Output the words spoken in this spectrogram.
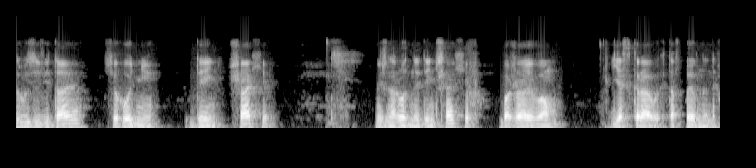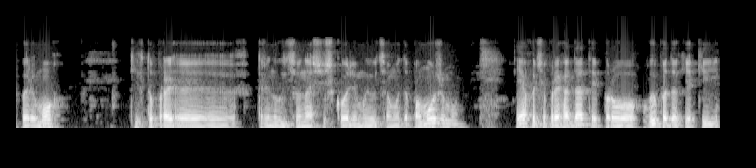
Друзі, вітаю! Сьогодні День шахів, Міжнародний день шахів. Бажаю вам яскравих та впевнених перемог. Ті, хто е, тренується у нашій школі, ми у цьому допоможемо. Я хочу пригадати про випадок, який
